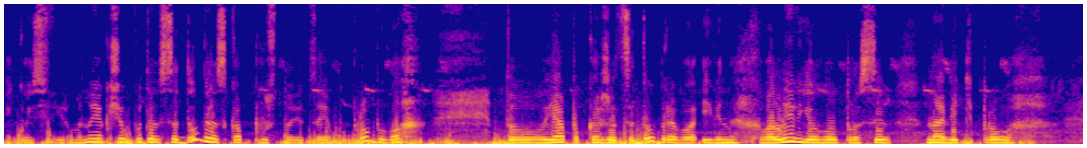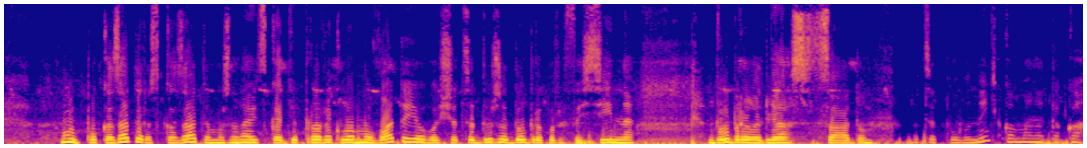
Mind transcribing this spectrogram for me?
якоїсь фірми. Ну, якщо буде все добре з капустою, це я попробувала, то я покажу це добриво. І він хвалив його, просив навіть про ну, показати, розказати, можна навіть сказати, прорекламувати його, що це дуже добре професійне добриво для саду. Оце полуничка в мене така.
